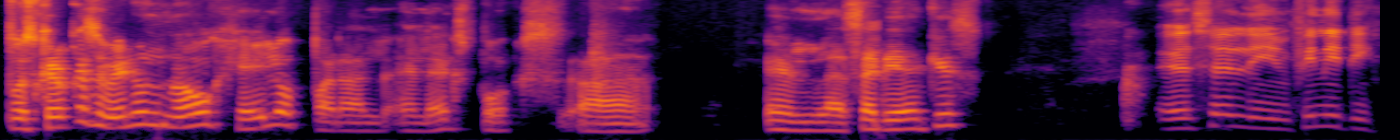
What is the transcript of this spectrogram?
pues creo que se viene un nuevo Halo para el, el Xbox, ah, en la serie X. Es el Infinity,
